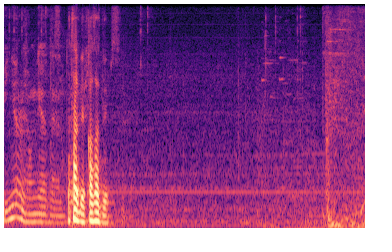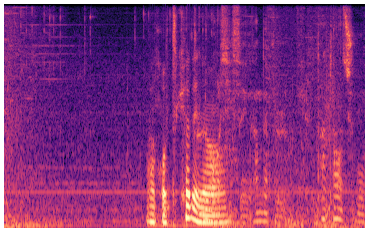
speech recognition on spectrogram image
미니언을 정리해야 되는데 카사딘 카사딘 아 그거 어떻게 해야 되냐 먹을 수 있어 이거 상대 블루 다 타워주고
